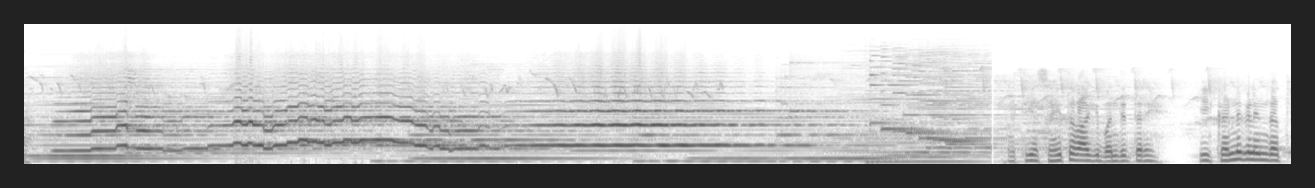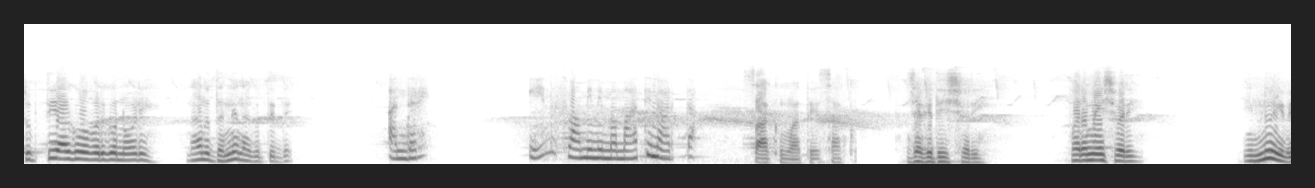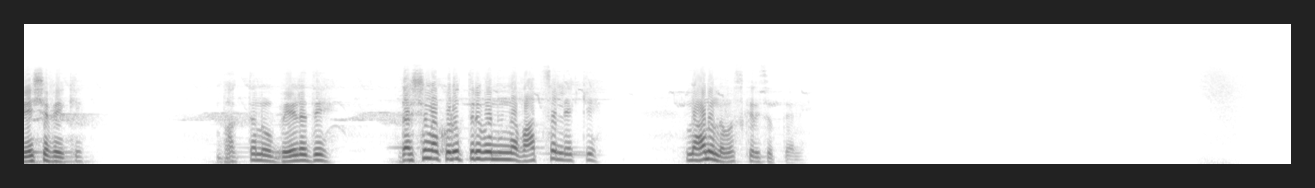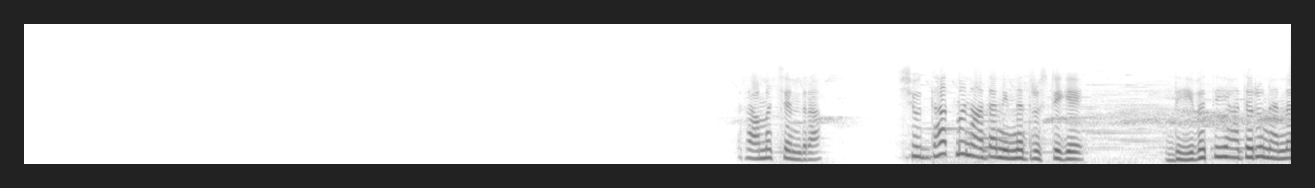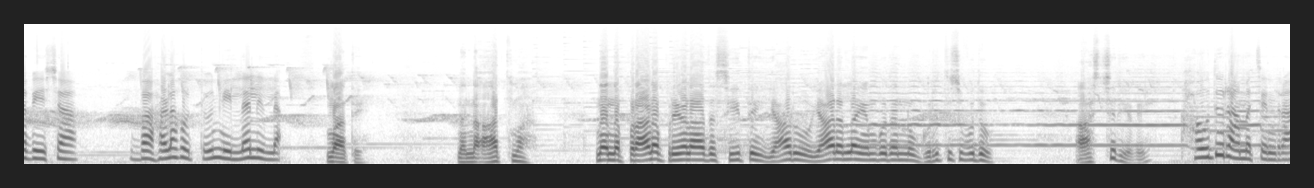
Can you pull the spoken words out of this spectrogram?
ಪತಿಯ ಸಹಿತವಾಗಿ ಬಂದಿದ್ದರೆ ಈ ಕಣ್ಣುಗಳಿಂದ ತೃಪ್ತಿಯಾಗುವವರೆಗೂ ನೋಡಿ ನಾನು ಧನ್ಯನಾಗುತ್ತಿದ್ದೆ. ಅಂದರೆ? ಏನು ಸ್ವಾಮಿ ನಿಮ್ಮ ಮಾತಿನ ಅರ್ಥ? ಸಾಕು ಮಾತೆ ಸಾಕು. ಜಗದೀಶ್ವರಿ ಪರಮೇಶ್ವರಿ ಇನ್ನೂ ಈ ವೇಷ ಬೇಕೆ? ಭಕ್ತನು ಬೇಡದೆ ದರ್ಶನ ಕೊಡುತ್ತಿರುವ ನಿನ್ನ ವಾತ್ಸಲ್ಯಕ್ಕೆ ನಾನು ನಮಸ್ಕರಿಸುತ್ತೇನೆ. ರಾಮಚಂದ್ರ ಶುದ್ಧಾತ್ಮನಾದ ನಿನ್ನ ದೃಷ್ಟಿಗೆ ದೇವತೆಯಾದರೂ ನನ್ನ ವೇಷ ಬಹಳ ಹೊತ್ತು ನಿಲ್ಲಲಿಲ್ಲ. ಮಾತೆ ನನ್ನ ಆತ್ಮ ನನ್ನ ಪ್ರಾಣ ಪ್ರಿಯಳಾದ ಸೀತೆ ಯಾರು ಯಾರಲ್ಲ ಎಂಬುದನ್ನು ಗುರುತಿಸುವುದು ಆಶ್ಚರ್ಯವೇ? ಹೌದು ರಾಮಚಂದ್ರ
